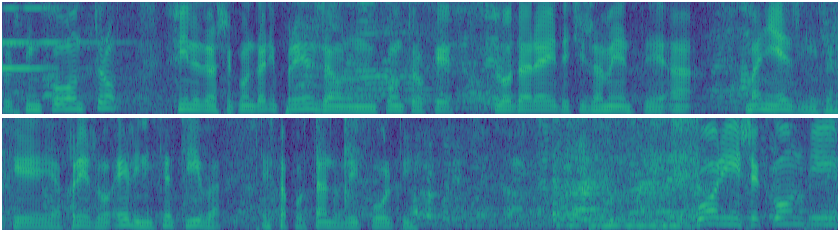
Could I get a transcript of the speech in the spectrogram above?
questo incontro fine della seconda ripresa, un incontro che lo darei decisamente a Magnesi perché ha preso l'iniziativa e sta portando dei colpi. Fuori i secondi,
